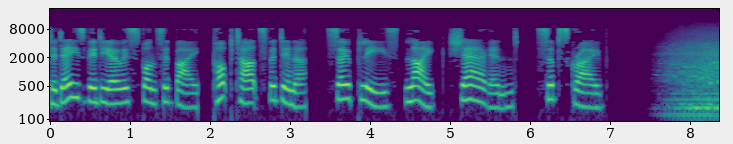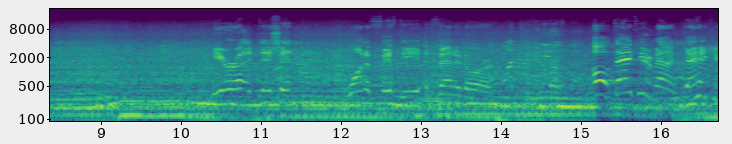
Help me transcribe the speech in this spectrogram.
Today's video is sponsored by Pop Tarts for Dinner. So please, like, share and subscribe. Miura Edition, 1 of 50 Aventador. Oh, thank you, man. Thank you.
